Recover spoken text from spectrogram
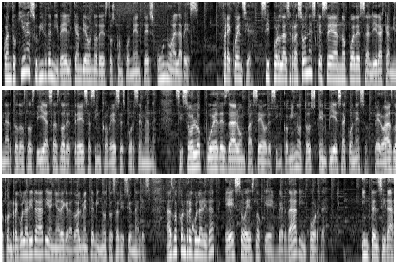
Cuando quieras subir de nivel, cambia uno de estos componentes uno a la vez. Frecuencia. Si por las razones que sean no puedes salir a caminar todos los días, hazlo de 3 a 5 veces por semana. Si solo puedes dar un paseo de 5 minutos, empieza con eso, pero hazlo con regularidad y añade gradualmente minutos adicionales. Hazlo con regularidad, eso es lo que en verdad importa. Intensidad.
